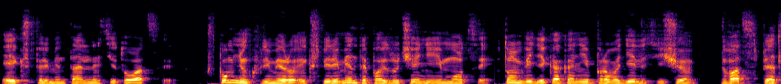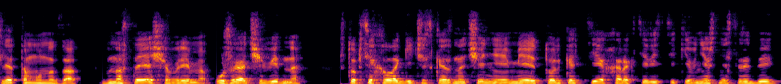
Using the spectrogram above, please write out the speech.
и экспериментальной ситуации. Вспомним, к примеру, эксперименты по изучению эмоций в том виде, как они проводились еще 25 лет тому назад. В настоящее время уже очевидно, что психологическое значение имеют только те характеристики внешней среды,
